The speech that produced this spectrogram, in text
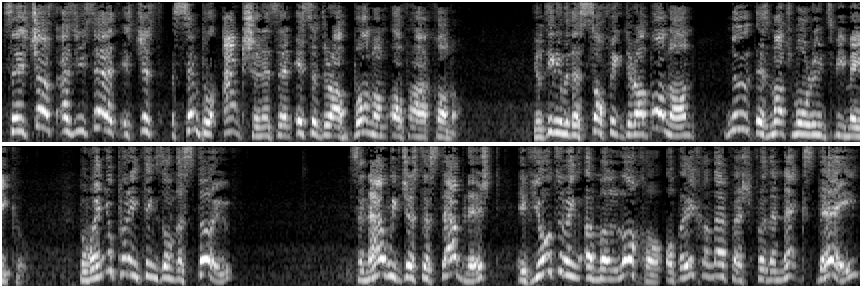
so it's just, as you said, it's just a simple action, it's an issa bonon of our achana. You're dealing with a sophic derabonon, no, there's much more room to be makel. But when you're putting things on the stove, so now we've just established, if you're doing a malacha of Eichel Nefesh for the next day,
